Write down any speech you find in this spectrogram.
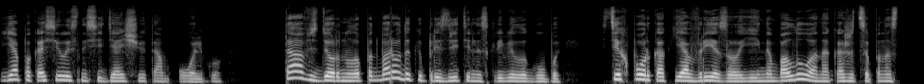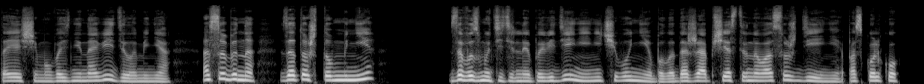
Я покосилась на сидящую там Ольгу. Та вздернула подбородок и презрительно скривила губы. С тех пор, как я врезала ей на балу, она, кажется, по-настоящему возненавидела меня, особенно за то, что мне — за возмутительное поведение ничего не было, даже общественного осуждения, поскольку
